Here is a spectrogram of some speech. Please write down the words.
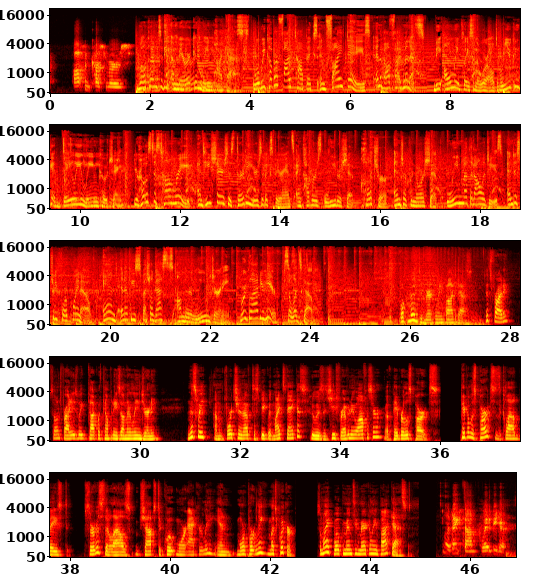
awesome customers. Welcome to the American Lean Podcast, where we cover five topics in five days in about five minutes. The only place in the world where you can get daily lean coaching. Your host is Tom Reed, and he shares his 30 years of experience and covers leadership, culture, entrepreneurship, lean methodologies, Industry 4.0, and interviews special guests on their lean journey. We're glad you're here, so let's go. Welcome into American Lean Podcast. It's Friday, so on Fridays we talk with companies on their lean journey. And this week, I'm fortunate enough to speak with Mike Stankus, who is the Chief Revenue Officer of Paperless Parts. Paperless Parts is a cloud based service that allows shops to quote more accurately and, more importantly, much quicker. So, Mike, welcome into the American Lean Podcast. Well, thanks, Tom. Glad to be here.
